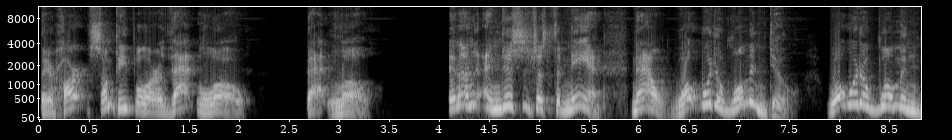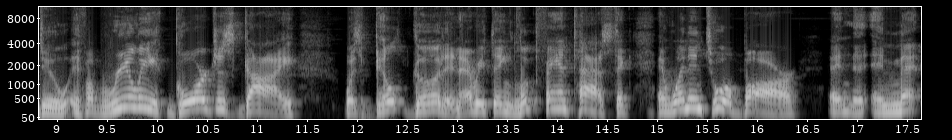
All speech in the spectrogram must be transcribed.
Their heart, some people are that low, that low. And, and this is just a man. Now, what would a woman do? What would a woman do if a really gorgeous guy was built good and everything looked fantastic and went into a bar and, and met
